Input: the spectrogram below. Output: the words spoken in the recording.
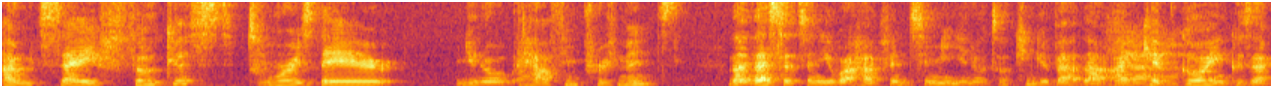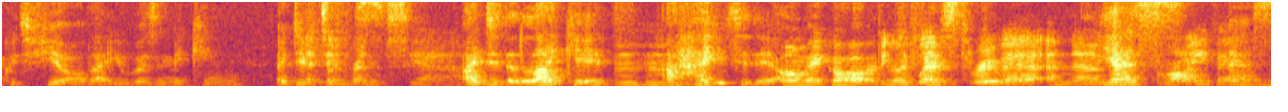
i would say focused towards their you know health improvements now that's certainly what happened to me you know talking about that i kept going because i could feel that it wasn't making a A difference, difference, yeah. i didn't like it Mhm. i hated it oh my god But my you went through it and now Yes, you're thriving, yes.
